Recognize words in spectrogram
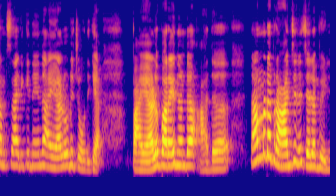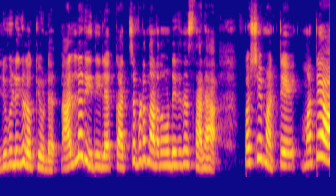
സംസാരിക്കുന്നതെന്ന് അയാളോട് ചോദിക്കുക അപ്പം അയാൾ പറയുന്നുണ്ട് അത് നമ്മുടെ ബ്രാഞ്ചിന് ചില വെല്ലുവിളികളൊക്കെ ഉണ്ട്. നല്ല രീതിയിൽ കച്ചവടം നടന്നുകൊണ്ടിരുന്ന സ്ഥലമാണ് പക്ഷേ മറ്റേ മറ്റേ ആ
